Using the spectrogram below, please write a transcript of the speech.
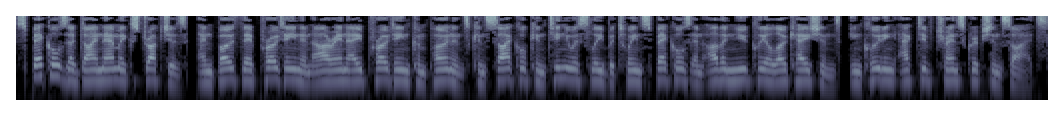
Speckles are dynamic structures, and both their protein and RNA protein components can cycle continuously between speckles and other nuclear locations, including active transcription sites.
